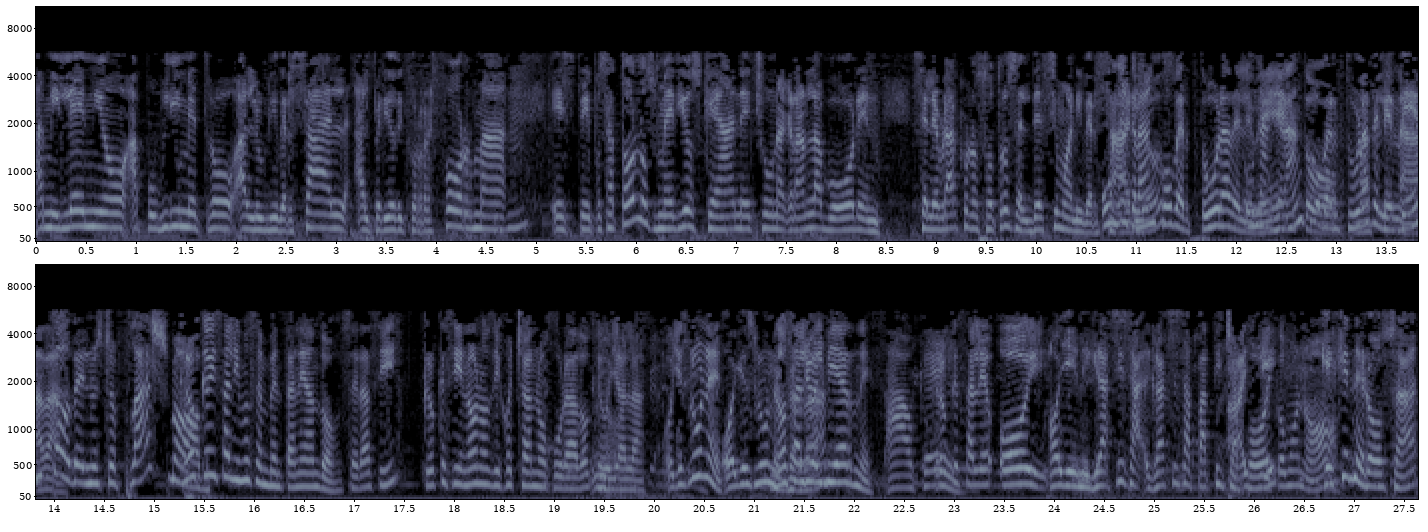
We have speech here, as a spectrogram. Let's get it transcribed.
a Milenio, a Publímetro, al Universal, al periódico Reforma, este, pues a todos los medios que han hecho una gran labor en celebrar con nosotros el décimo aniversario. Una gran cobertura del Una evento. gran cobertura del evento, nada. de nuestro flash mob. Creo que hoy salimos en Ventaneando. ¿Será así? Creo que sí, ¿no? Nos dijo Chano Jurado que No. hoy a la... Hoy es lunes. Hoy es lunes, No salió el viernes. Ah, ok. Creo que sale hoy. Oye, y gracias a, gracias a Patti Ay, Chapoy. sí, cómo no. Qué generosa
